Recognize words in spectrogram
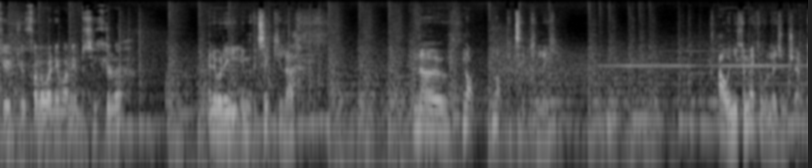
do, do you follow anyone in particular? Anybody in particular? No, not not particularly. Oh, and you can make a religion check.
